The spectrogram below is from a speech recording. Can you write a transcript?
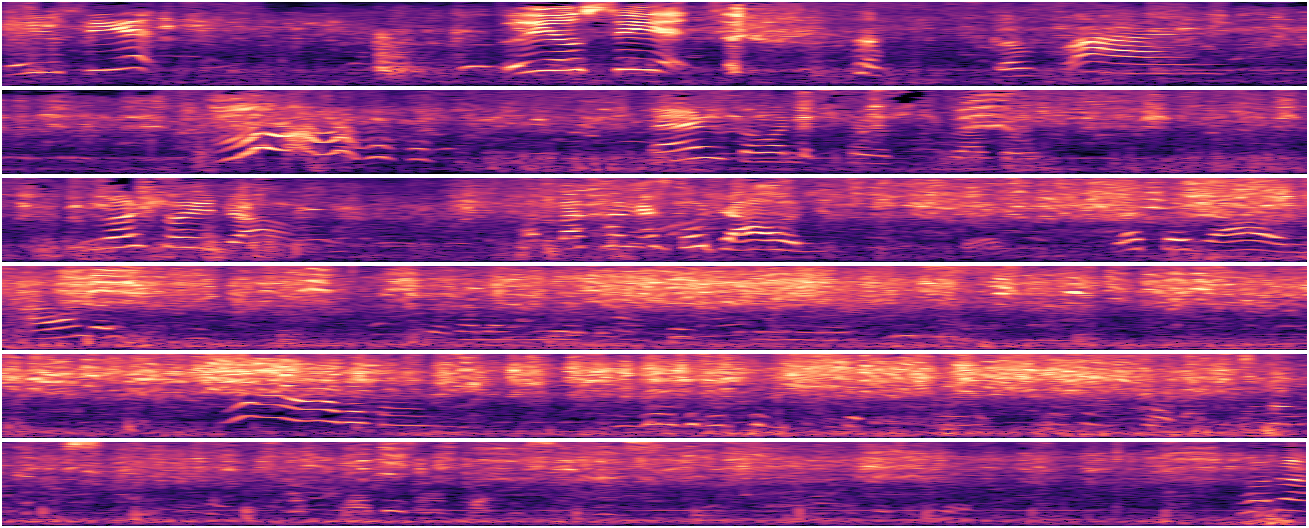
Do you see it? Do you see it? Goodbye. There's the one that's gonna struggle. I'm gonna show you down. I'm not let's go down. Let's go down. I want to. Ah, the one. Tada,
